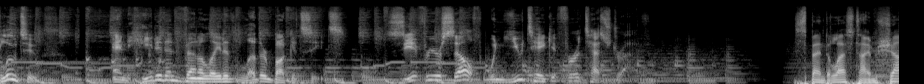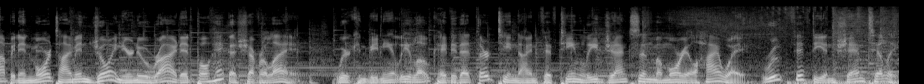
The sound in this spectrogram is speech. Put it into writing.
Bluetooth, and heated and ventilated leather bucket seats. See it for yourself when you take it for a test drive. Spend less time shopping and more time enjoying your new ride at Pohanka Chevrolet. We're conveniently located at 13915 Lee Jackson Memorial Highway, Route 50 in Chantilly.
